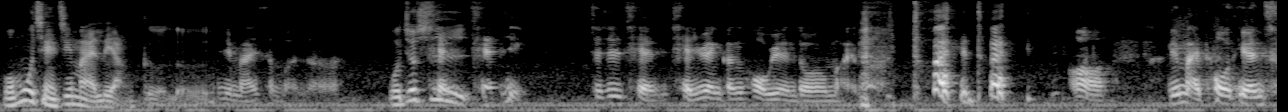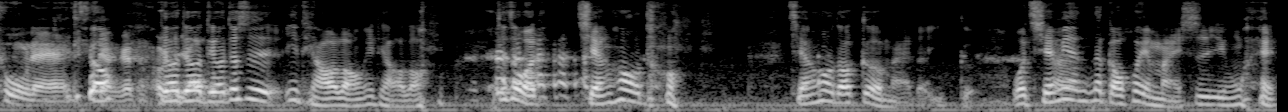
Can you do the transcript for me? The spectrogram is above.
我目前已经买两个了。你买什么呢？我就是前前就是前前院跟后院都有买嘛。对对。哦，你买透天厝呢？丢丢丢，就是一条龙一条龙，就是我前后都前后都各买了一个。我前面那个会买是因为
